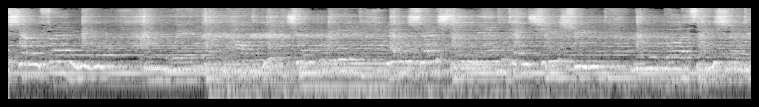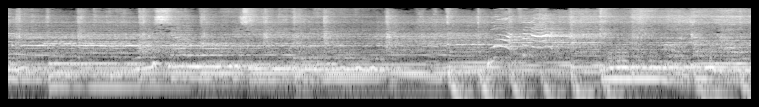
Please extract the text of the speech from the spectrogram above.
想分离，因为刚好遇见你，留下十年的期许。如果再相遇，我想我会记得你。哇，再来！因为我刚好遇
